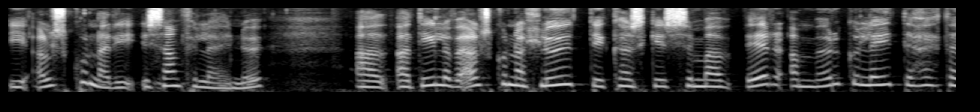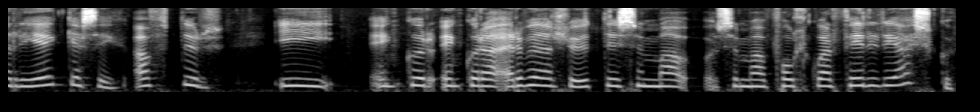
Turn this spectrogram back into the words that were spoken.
í alls konar í, í samfélaginu að, að díla við alls konar hluti kannski sem að er að mörguleiti hægt að reykja sig aftur í einhver, einhverja erfiða hluti sem að, sem að fólk var fyrir í æsku.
